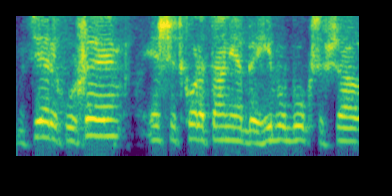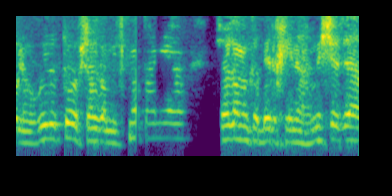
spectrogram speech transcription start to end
מציע לכולכם, יש את כל התניא ב HebrewBooks, אפשר להוריד אותו, אפשר גם לקנות תניא, אפשר גם לקבל חינם. מי שיודע,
